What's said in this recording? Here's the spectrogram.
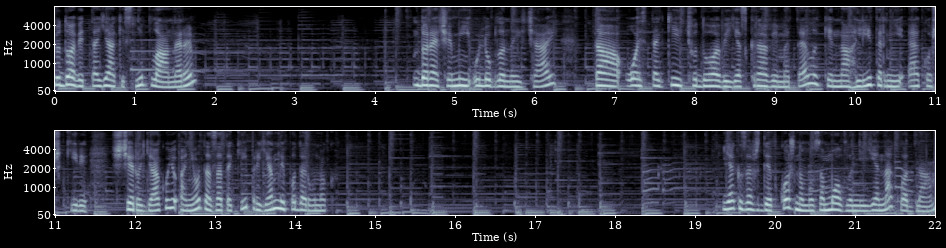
Чудові та якісні планери. До речі, мій улюблений чай. Та ось такі чудові яскраві метелики на глітерній екошкірі. Щиро дякую, Анюта, за такий приємний подарунок. Як завжди, в кожному замовленні є накладна.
